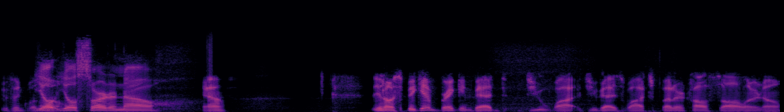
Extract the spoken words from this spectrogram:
you think we'll you'll know? you'll sort of know. Yeah. You know, speaking of Breaking Bad, do you watch? Do you guys watch Better Call Saul or no?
